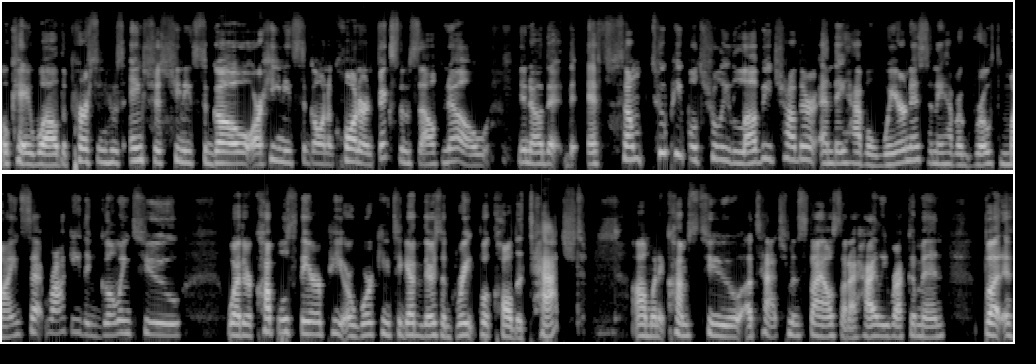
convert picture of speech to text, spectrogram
okay well the person who's anxious she needs to go or he needs to go in a corner and fix themselves. No you know that if some two people truly love each other and they have awareness and they have a growth mindset rocky then going to whether couples therapy or working together there's a great book called attached um, when it comes to attachment styles that I highly recommend. But if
